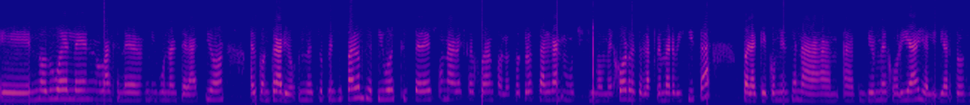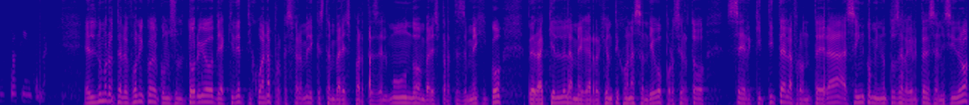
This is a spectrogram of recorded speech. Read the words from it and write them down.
eh, no duele, no va a tener ninguna alteración. Al contrario, nuestro principal objetivo es que ustedes, una vez que juegan con nosotros, salgan muchísimo mejor desde la primera visita para que comiencen a, sentir mejoría y aliviar todos estos síntomas. El número telefónico del consultorio de aquí de Tijuana, porque Esfera Médica está en varias partes del mundo, en varias partes de México, pero aquí el de la mega región Tijuana-San Diego, por cierto, cerquitita de la frontera, a cinco minutos de la grieta de San Isidro.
